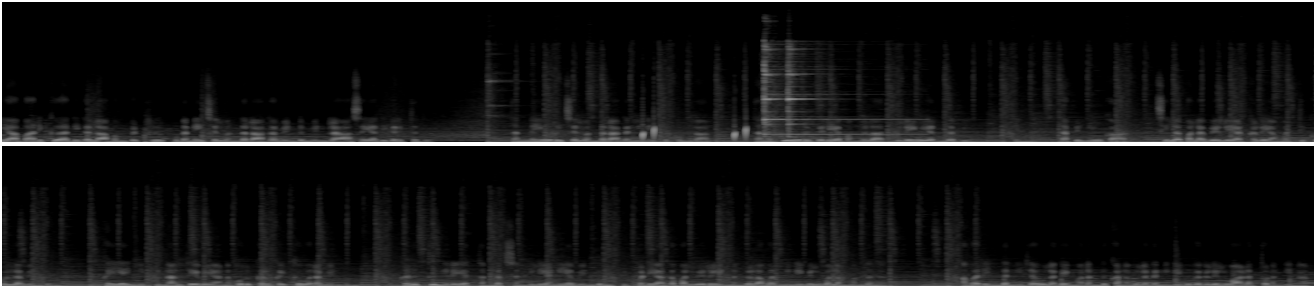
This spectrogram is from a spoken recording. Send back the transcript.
வியாபாரிக்கு அதிக லாபம் பெற்று உடனே செல்வந்தர் ஆக வேண்டும் என்ற ஆசை அதிகரித்தது. தன்னை ஒரு செல்வந்தராக நினைத்துக் கொண்டார். தனக்கு ஒரு பெரிய பங்களா விலை உயர்ந்த பி என் டபிள்யூ கார். சில பல வேலையாட்களை அமர்த்திக் கொள்ள வேண்டும். கையை நீட்டினால் தேவையான பொருட்கள் கைக்கு வர வேண்டும். கழுத்து நிறைய தங்கச் சங்கிலி அணிய வேண்டும். இப்படியாக பல்வேறு எண்ணங்கள் அவர் நினைவில் வலம் வந்தன. அவர் இந்த நிஜ உலகை மறந்து கனவுலக நினைவுகளில் வாழத் தொடங்கினார்.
